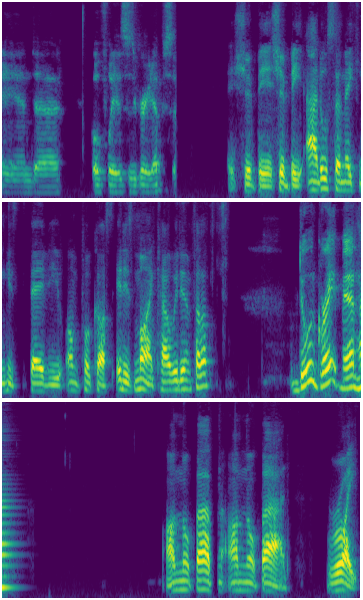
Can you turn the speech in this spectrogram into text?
and uh, hopefully this is a great episode. It should be, it should be. And also making his debut on podcast, it is Mike. How are we doing, fella? I'm doing great, man. I'm not bad. I'm not bad. Right.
